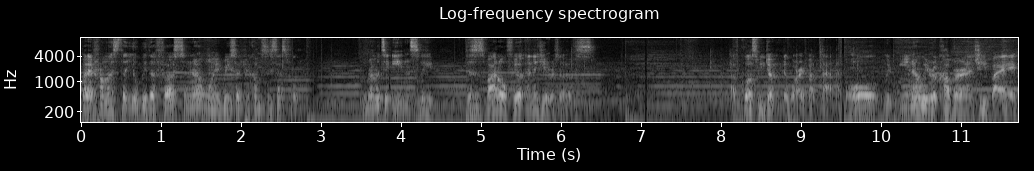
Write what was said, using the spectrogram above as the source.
But I promise that you'll be the first to know when your research becomes successful. Remember to eat and sleep. This is vital for your energy reserves. Of course, we don't need to worry about that at all. We, you know we recover energy by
